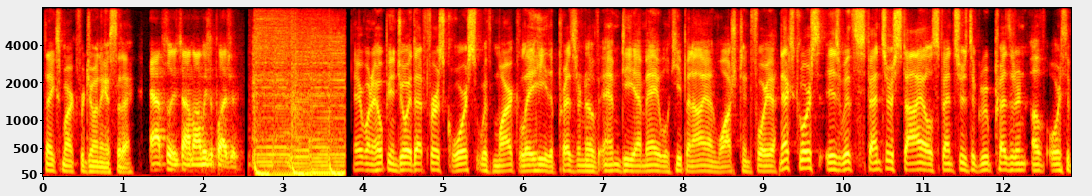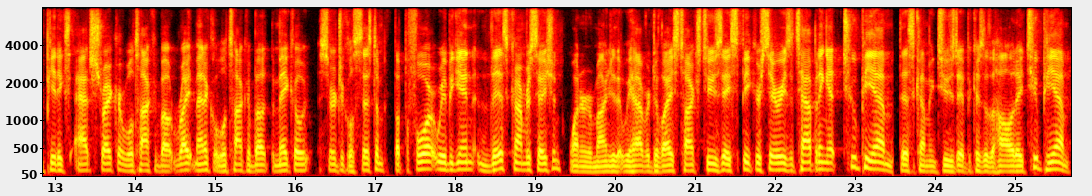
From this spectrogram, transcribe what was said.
thanks, Mark, for joining us today. Absolutely, Tom. Always a pleasure. Hey everyone, I hope you enjoyed that first course with Mark Leahy, the president of MDMA. We'll keep an eye on Washington for you. Next course is with Spencer Stiles. Spencer is the group president of orthopedics at Stryker. We'll talk about Wright Medical. We'll talk about the Mako surgical system. But before we begin this conversation, I want to remind you that we have our Device Talks Tuesday speaker series. It's happening at 2 p.m. this coming Tuesday because of the holiday. 2 p.m.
